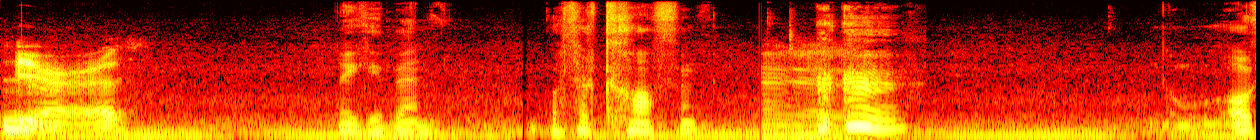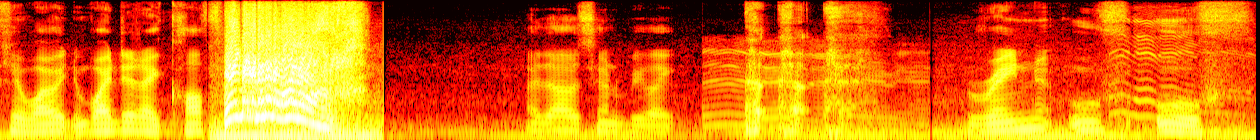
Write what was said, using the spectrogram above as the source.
Yes. Thank you, Ben. But they're coughing. okay, why why did I cough? I thought it was gonna be like rain oof oof.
